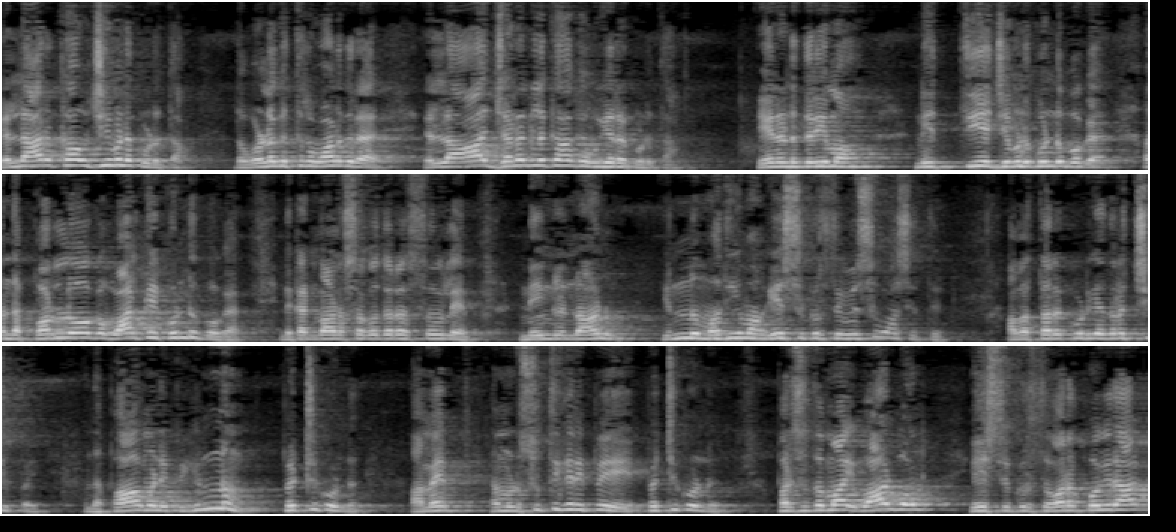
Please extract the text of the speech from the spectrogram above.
எல்லாருக்காக ஜீவனை கொடுத்தான். இந்த உலகத்தில் வாழ்கிற எல்லா ஜனங்களுக்காக உயிரை கொடுத்தான். ஏனென்று தெரியுமா? நித்திய ஜீவனை கொண்டு போக அந்த பரலோக வாழ்க்கை கொண்டு போக. இந்த கண்பான சகோதர சூழலே நீங்கள் நானும் இன்னும் அதிகமாக இயேசு கிறிஸ்துவை விசுவாசித்து அவர் தரக்கூடிய அந்த ரட்சிப்பை அந்த பாவமளிப்பை இன்னும் பெற்றுக்கொண்டு ஆமே நம்முடைய சுத்திகரிப்பை பெற்றுக்கொண்டு பரிசுத்தமாய் வாழ்வோம். இயேசு கிறிஸ்து வரப்போகிறார்.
